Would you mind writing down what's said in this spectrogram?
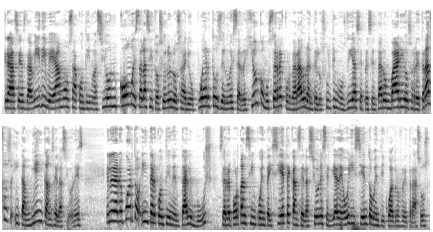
Gracias David y veamos a continuación cómo está la situación en los aeropuertos de nuestra región. Como usted recordará, durante los últimos días se presentaron varios retrasos y también cancelaciones. En el aeropuerto intercontinental Bush se reportan 57 cancelaciones el día de hoy y 124 retrasos.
